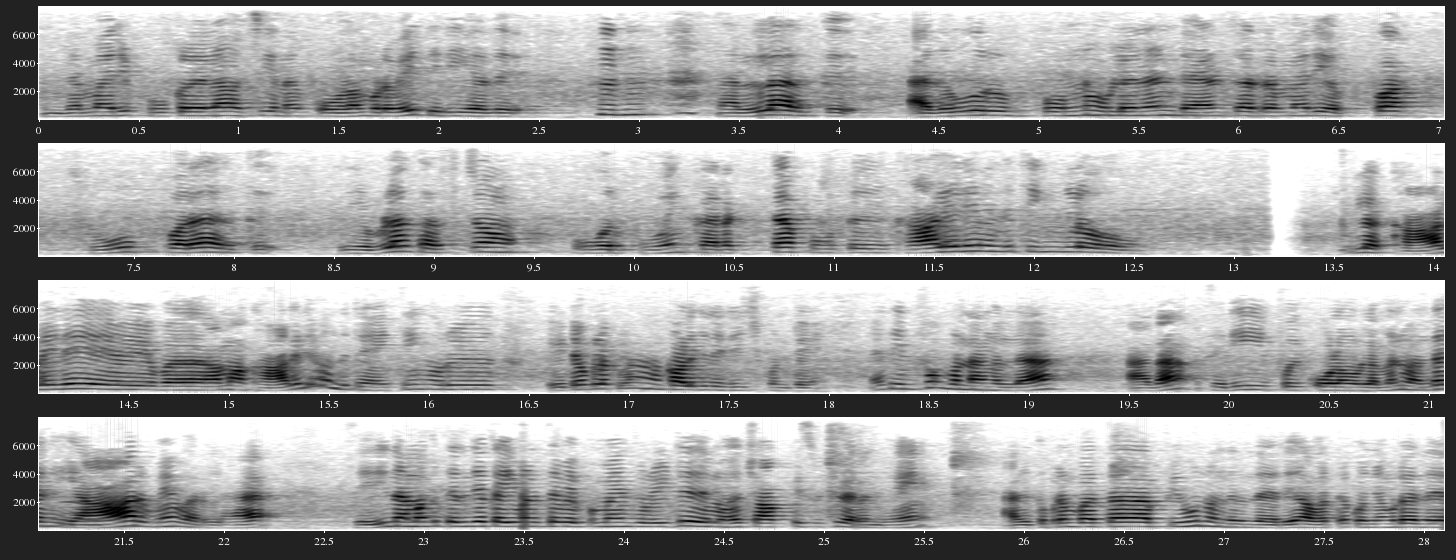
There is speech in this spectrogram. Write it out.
இந்த மாதிரி பூக்களெல்லாம் வச்சு எனக்கு கோலம் போடவே தெரியாது. நல்லா இருக்கு. அது ஒரு பொண்ணு உள்ளனு டான்ஸ் ஆடுற மாதிரி. அப்பா சூப்பராக இருக்கு. எவ்வளோ கஷ்டம். ஒவ்வொரு பூவையும் கரெக்டாக போட்டு காலையிலே வந்துட்டீங்களோ? இல்லை காலையிலே ஆமாம் காலையிலே வந்துட்டேன். ஐ திங்க் ஒரு எயிட் ஓ கிளாக்லாம் காலேஜில் ரீச் பண்ணிட்டேன். எனக்கு இன்ஃபார்ம் பண்ணாங்கல்ல? அதான் சரி போய் கோலம் இல்லாமல் வந்தேன். யாருமே வரல. சரி நமக்கு தெரிஞ்ச கைவனத்தை வைப்போமேன்னு சொல்லிட்டு முதல்ல சாக் பீஸ் வச்சு வரைஞ்சேன். அதுக்கப்புறம் பார்த்தா பியூன் வந்திருந்தாரு. அவர்கிட்ட கொஞ்சம் கூட அந்த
